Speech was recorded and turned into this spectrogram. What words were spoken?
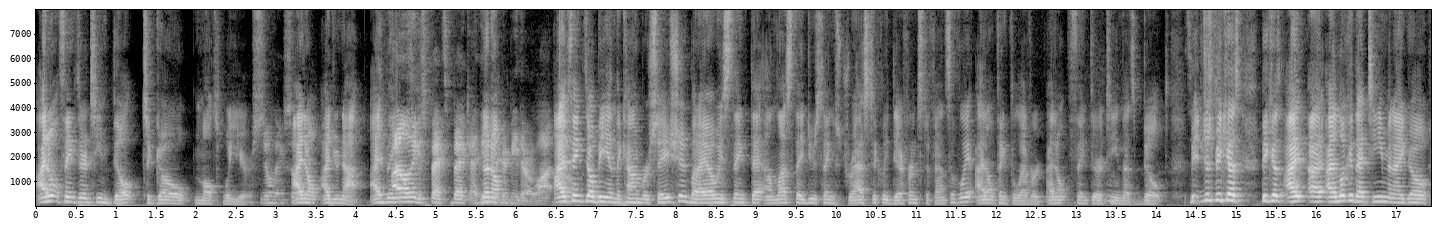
I don't think they're a team built to go multiple years. You don't think so? I don't. I do not. I think I don't think it's back to back. I think No, they're no. going to be there a lot. I think they'll be in the conversation, but I always think that unless they do things drastically different defensively, I don't think they'll ever. I don't think they're a team that's built just because because I, I I look at that team and I go,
